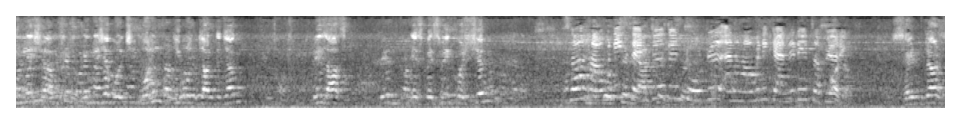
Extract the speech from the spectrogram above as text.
ইংলিশে ইংলিশে বলছি বলুন কি বল জানতে চান please ask a specific question Sir, how many centers in total and how many candidates appearing? centers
